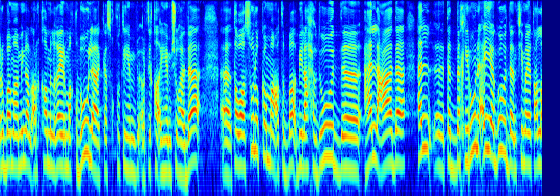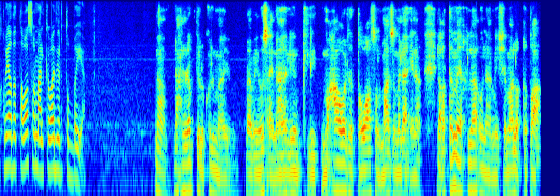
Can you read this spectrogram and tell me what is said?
ربما من الأرقام الغير مقبولة كسقوطهم ارتقائهم شهداء. تواصلكم مع أطباء بلا حدود. هل عاد هل تدخرون أي جهدا فيما يتعلق بهذا التواصل مع الكوادر الطبية؟ نعم نحن نبذل كل ما ما بوسعنا لمحاولة التواصل مع زملائنا. لقد تم إخلاؤنا من شمال القطاع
